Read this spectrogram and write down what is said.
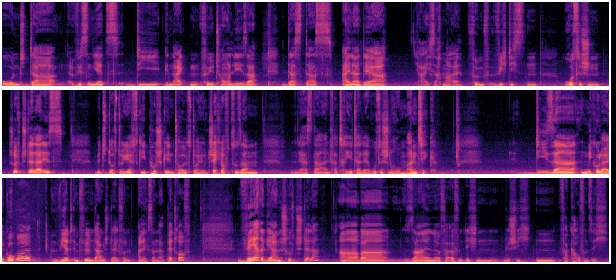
Und da wissen jetzt die geneigten Feuilletonleser, dass das einer der, ja, ich sag mal, fünf wichtigsten russischen Schriftsteller ist, mit Dostoevsky, Puschkin, Tolstoi und Tschechow zusammen. Er ist da ein Vertreter der russischen Romantik. Dieser Nikolai Gogol wird im Film dargestellt von Alexander Petrov wäre gerne Schriftsteller, aber seine veröffentlichten Geschichten verkaufen sich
